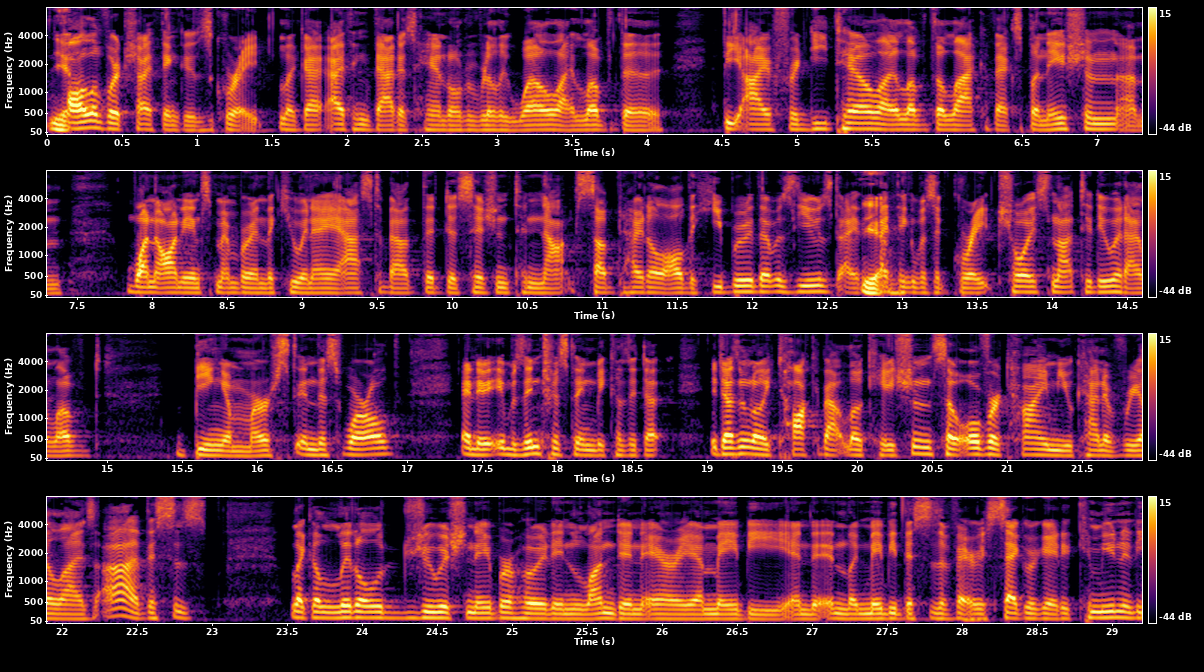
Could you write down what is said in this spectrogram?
Yeah. all of which I think is great. Like I, I think that is handled really well. I love the the eye for detail. I love the lack of explanation. Um, one audience member in the Q and A asked about the decision to not subtitle all the Hebrew that was used. I, Yeah. I think it was a great choice not to do it. I loved being immersed in this world, and it, it was interesting because it do, it doesn't really talk about location. So over time, you kind of realize, ah, this is like a little Jewish neighborhood in London area, maybe, and and like maybe this is a very segregated community,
